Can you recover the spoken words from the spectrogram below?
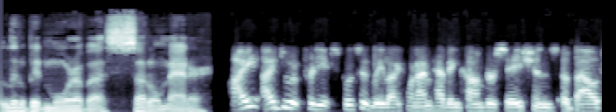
little bit more of a subtle manner? I, I do it pretty explicitly, like when I'm having conversations about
